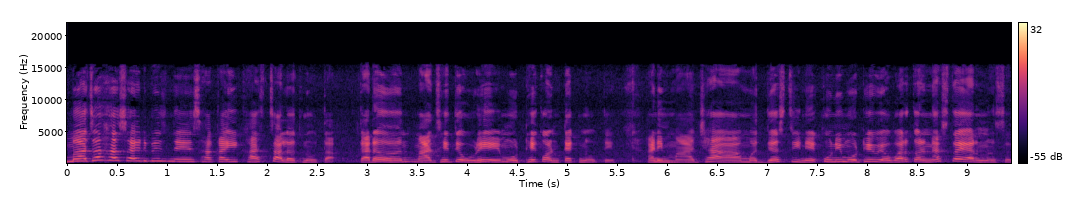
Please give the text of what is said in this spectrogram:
माझा हा साईड बिझनेस हा काही खास चालत नव्हता. कारण माझे तेवढे मोठे कॉन्टॅक्ट नव्हते. आणि माझ्या मध्यस्थीने कुणी मोठे व्यवहार करण्यास तयार नसत.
